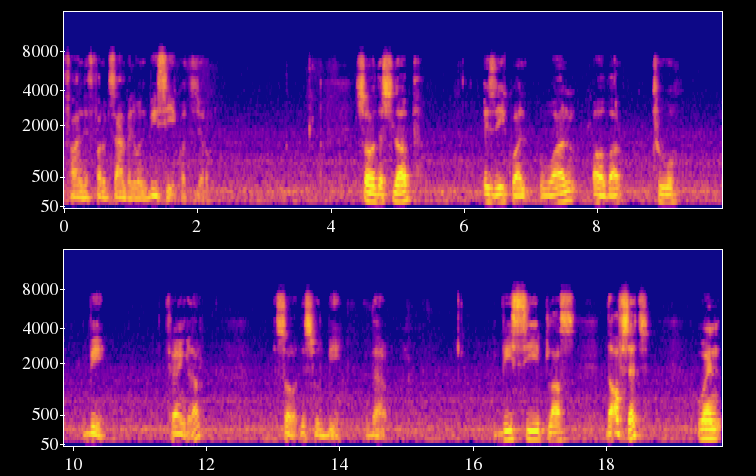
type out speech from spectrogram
find it for example when vc equal to 0 so the slope is equal 1 over 2 v triangular so this will be the vc plus the offset. When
